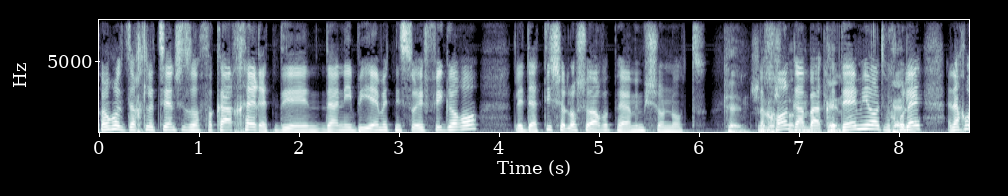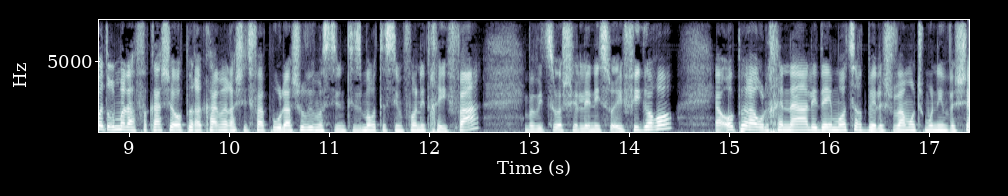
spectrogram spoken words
קודם כל צריך לציין שזו הפקה אחרת. דני ביים את נישואי פיגארו, לדעתי שלוש או ארבע פעמים שונות. כן, שלוש נכון, פעמים, גם באקדמיות כן, וכולי. כן. אנחנו מדברים על ההפקה שאופרה קאמרה שיתפה פעולה שוב עם התזמורת הסימפונית חיפה, בביצוע של נישואי פיגארו. האופרה הולחנה על ידי מוצרט ב-1786,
